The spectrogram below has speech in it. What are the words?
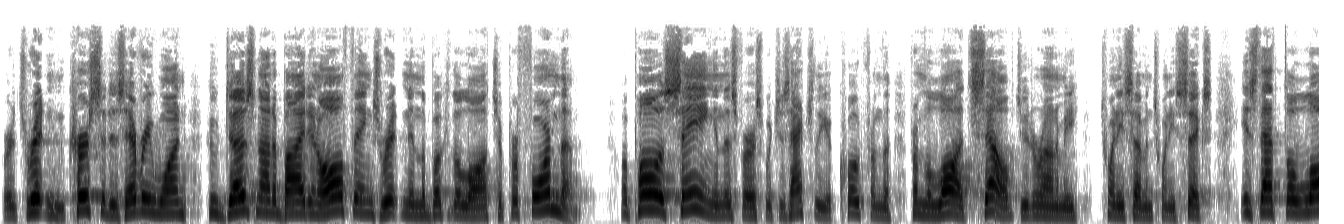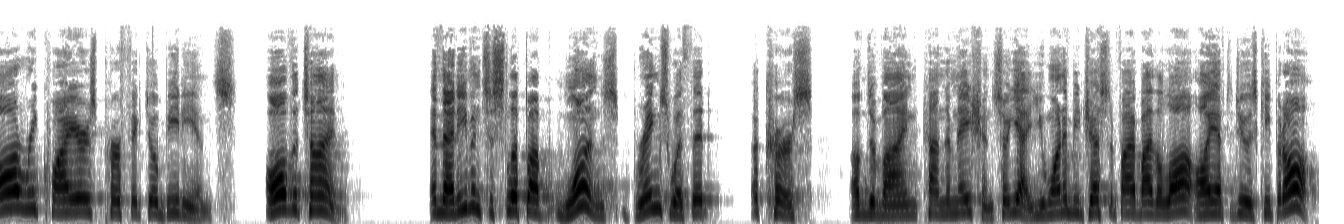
For it's written, Cursed is everyone who does not abide in all things written in the book of the law to perform them. What Paul is saying in this verse, which is actually a quote from the, from the law itself, Deuteronomy 27 26, is that the law requires perfect obedience all the time. And that even to slip up once brings with it a curse of divine condemnation. So, yeah, you want to be justified by the law, all you have to do is keep it all.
